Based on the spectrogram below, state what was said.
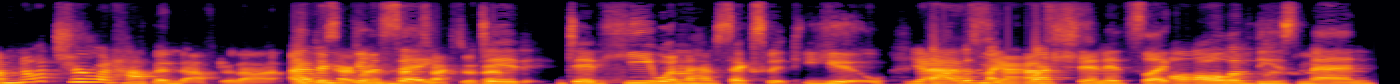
I'm not sure what happened after that. I, I, was think I gonna went and say, had sex with him. did did he want to have sex with you? that was my yes. question. It's like All all, of these men.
